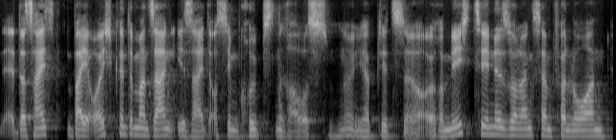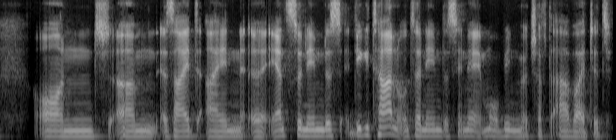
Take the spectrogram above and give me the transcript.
ja. Das heißt, bei euch könnte man sagen, ihr seid aus dem Gröbsten raus. Ne? Ihr habt jetzt äh, eure Milchzähne so langsam verloren und ähm, seid ein äh, ernstzunehmendes Digitalunternehmen, das in der Immobilienwirtschaft arbeitet.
